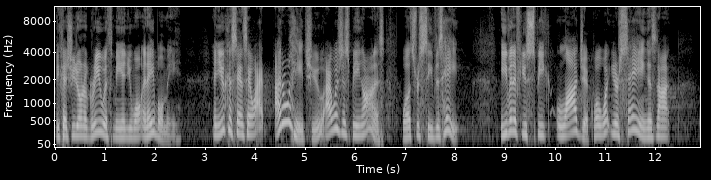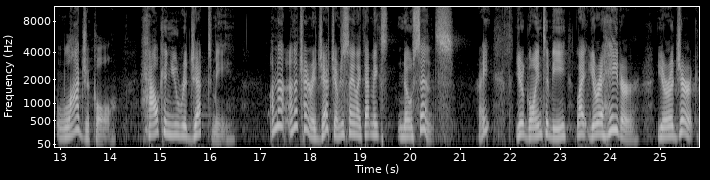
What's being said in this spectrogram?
because you don't agree with me and you won't enable me. And you can stand and say, Well, I, I don't hate you. I was just being honest. Well, it's received as hate. Even if you speak logic, well, what you're saying is not logical. How can you reject me? I'm not, I'm not trying to reject you. I'm just saying, like, that makes no sense, right? You're going to be like, you're a hater, you're a jerk,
